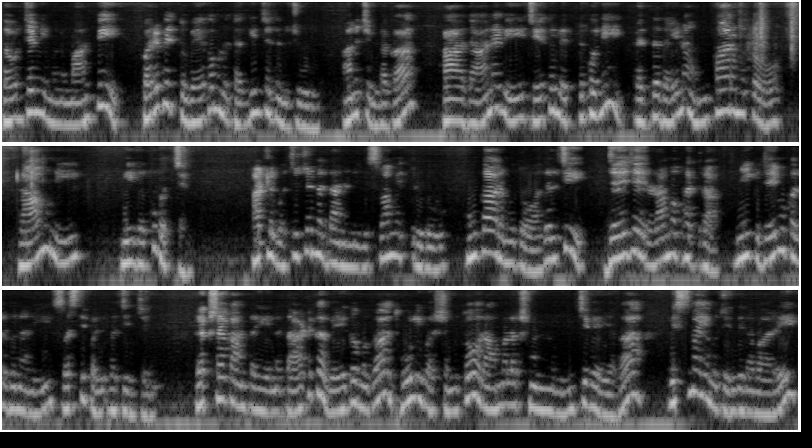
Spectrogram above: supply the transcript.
దౌర్జన్యమును మాన్పి పరివెత్తు వేగమును తగ్గించదని చూడు. అనుచుండగా ఆ దానవి చేతులెత్తుకొని పెద్దదైన హుంకారముతో రాముని మీదకు వచ్చాను. అట్లు వచ్చుచున్న దానిని విశ్వామిత్రుడు హుంకారముతో అదల్చి జయ జయ రామభద్ర నీకు జయము కలుగునని స్వస్తి పరిభజించెను. రక్షకాంత అయిన తాటిక వేగముగా ధూళి వర్షముతో రామలక్ష్మణుని మించివేయగా విస్మయము చెందిన వారై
